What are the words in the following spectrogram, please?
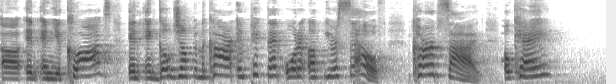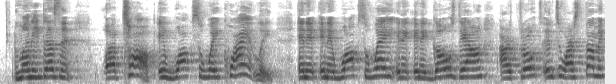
uh, and, and your clogs, and, and go jump in the car and pick that order up yourself. Curbside, okay? Money doesn't uh, talk. It walks away quietly. And it, and it walks away and it, and it goes down our throats into our stomach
